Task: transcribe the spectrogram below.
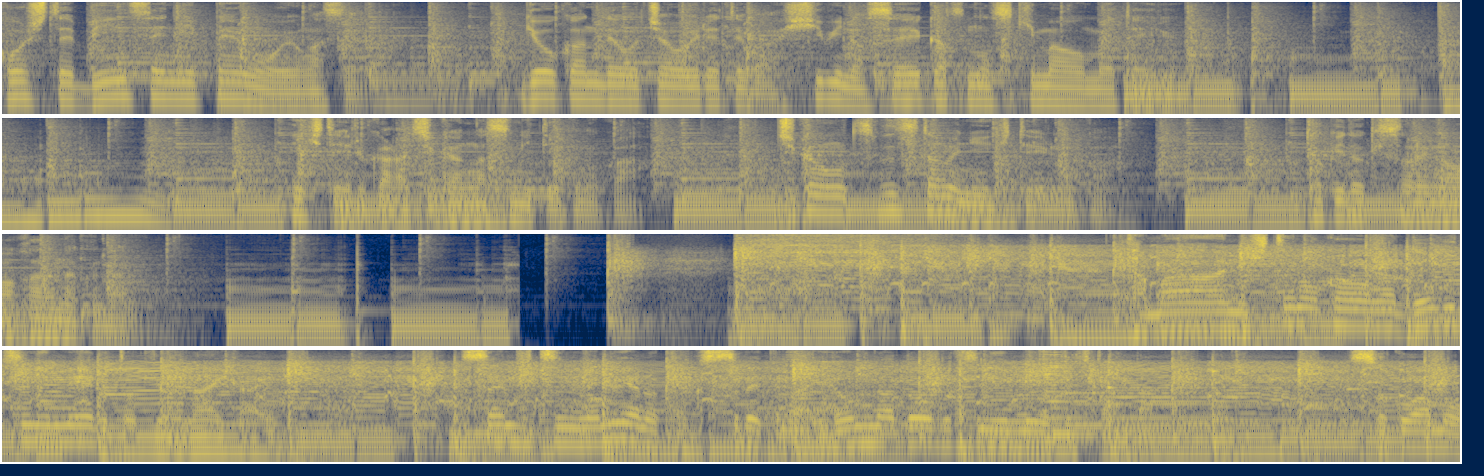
こうして便箋にペンを泳がせ行間でお茶を入れては日々の生活の隙間を埋めている。生きているから時間が過ぎていくのか時間を潰すために生きているのか時々それが分からなくなる。たまに人の顔が動物に見える時はないかい。先日飲み屋の客全てがいろんな動物に見えてきたんだ。そこはもう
